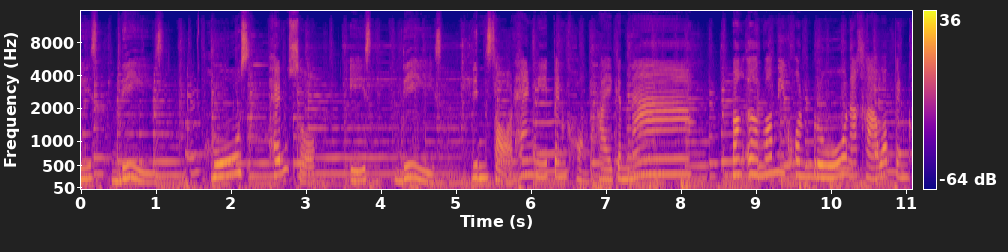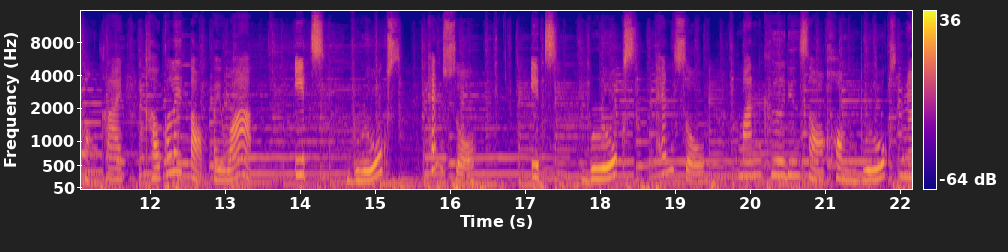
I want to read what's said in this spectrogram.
is this whose pencil is this ดินสอแท่งนี้เป็นของใครกันนะบังเอิญว่ามีคนรู้นะคะว่าเป็นของใคร เขาก็เลยตอบไปว่า it's Brooks pencil it's Brooks pencil มันคือดินสอของ Brooks ไง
